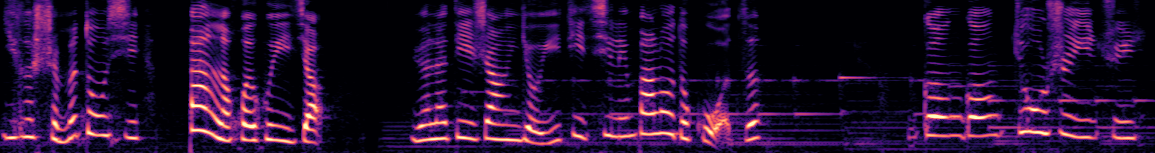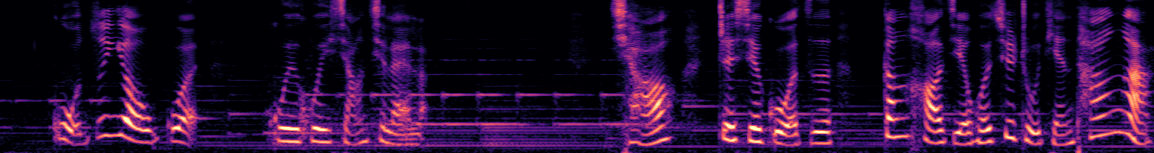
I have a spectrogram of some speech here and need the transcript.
一个什么东西绊了灰灰一跤，原来地上有一地七零八落的果子。刚刚就是一群果子妖怪，灰灰想起来了。瞧，这些果子刚好捡回去煮甜汤啊！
